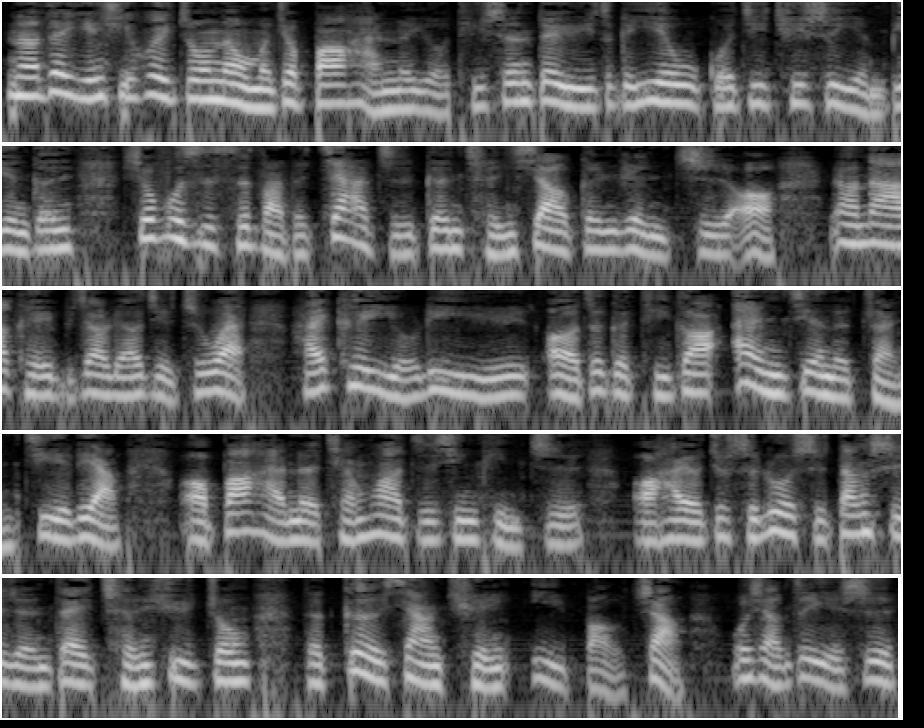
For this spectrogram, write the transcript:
那在研习会中呢，我们就包含了有提升对于这个业务国际趋势演变跟修复式司法的价值跟成效跟认知哦，让大家可以比较了解之外，还可以有利于呃这个提高案件的转介量哦，包含了强化执行品质哦，还有就是落实当事人在程序中的各项权益保障。我想这也是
